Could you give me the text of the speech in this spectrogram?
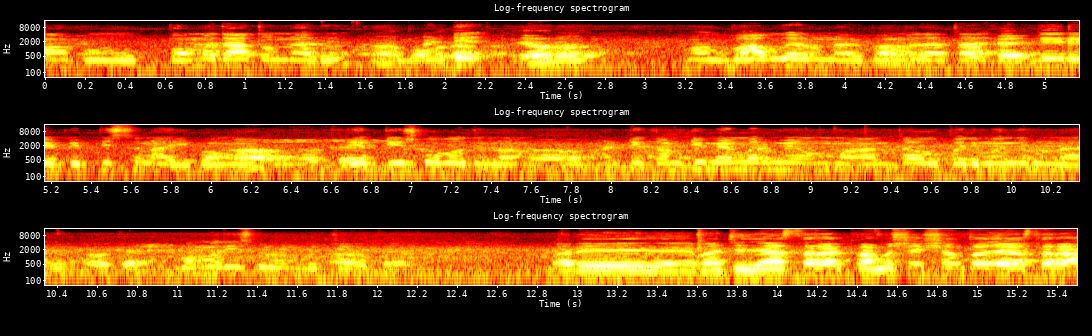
మాకు బొమ్మ దాత ఉన్నారు. అంటే ఎవరు? మాకు బాబు గారు ఉన్నారు బొమ్మ దాత. అంటే రేపు ఇప్పిస్తున్నారు ఈ బొమ్మ. రేపు తీసుకోబోతున్నాం. అంటే కమిటీ మెంబర్ మేము మా అంతా ఓ పది మంది ఉన్నారు. బొమ్మ తీసుకోవడానికి వచ్చాము. మరి మంచి చేస్తారా? క్రమశిక్షణతో చేస్తారా.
